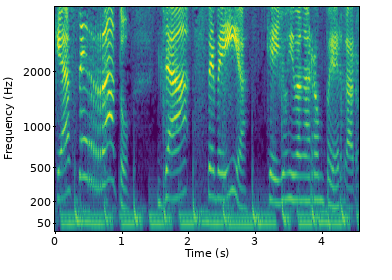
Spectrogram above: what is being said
que hace rato ya se veía que ellos iban a romper, Claro.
